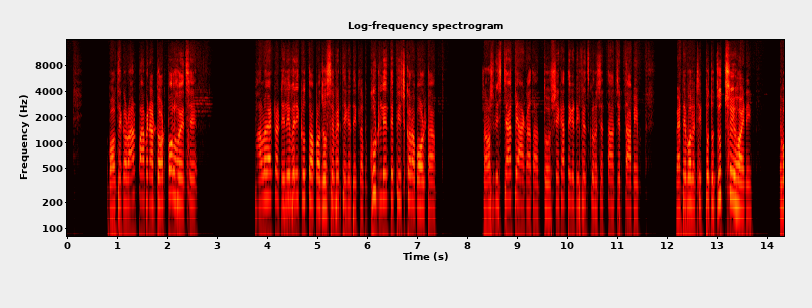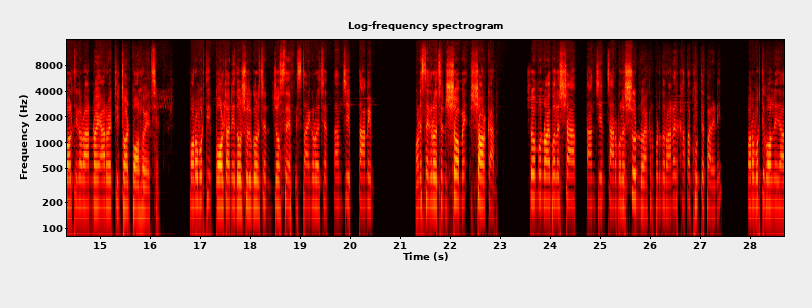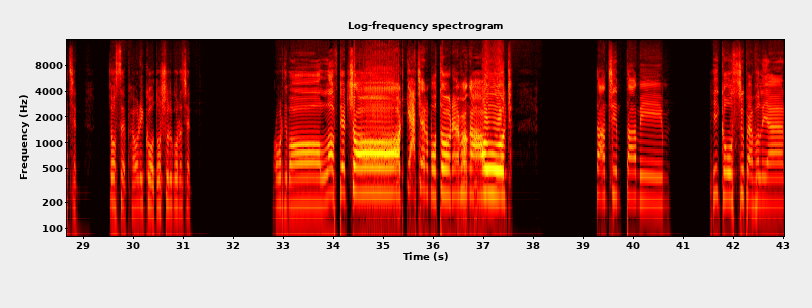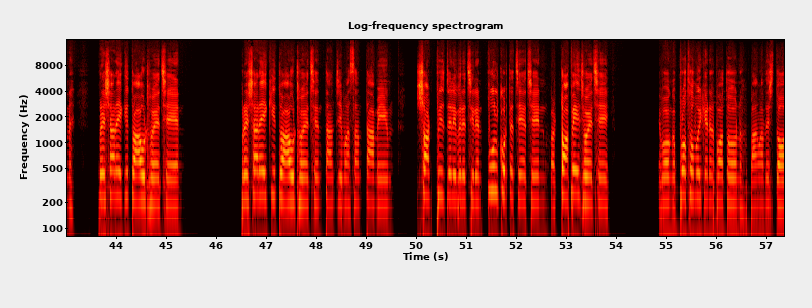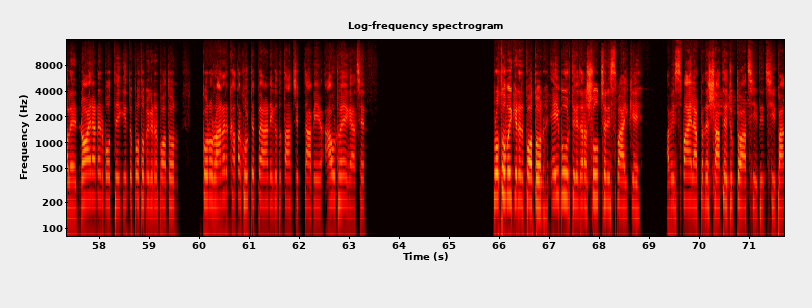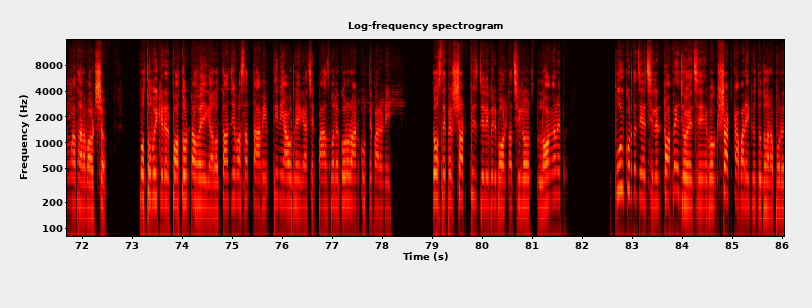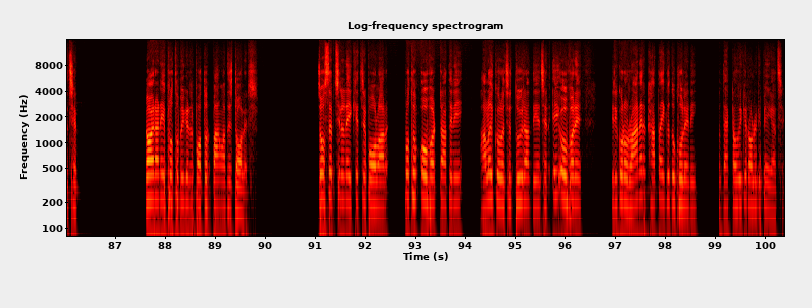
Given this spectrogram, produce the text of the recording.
বল থেকে রান পাবে না ডট বল হয়েছে। ভালো একটা ডেলিভারি কিন্তু আমরা জোসেফের থেকে দেখলাম। গুড লেন্থে পিচ করা বলটা। সরাসরি স্ট্যাম্পে আঘাত আনতো। সেখান থেকে ডিফেন্স করেছেন তানজিম তামিম। ব্যাটে বলে ঠিক মতো জুৎসই হয়নি। এ বল থেকে রান নয়, আরও একটি ডট বল হয়েছে। পরবর্তী বলটা নিয়ে দৌড় শুরু করেছেন জোসেফ স্ট্রাইকার রয়েছেন তানজিম তামিম। অনেস্টাকে রয়েছেন সোমে সরকার। সৌম্য নয় বলে সাত, তানজিম চার বলে শূন্য। এখন পর্যন্ত রানের খাতা খুলতে পারেনি। পরবর্তী বল নিয়ে যাচ্ছেন জোসেফ হেওরিকো দৌড় শুরু করেছেন। পরবর্তী বল লফটেড শট ক্যাচের মতন এবং out Tanzim Tamim he goes to pavilion প্রেসারে কিন্তু আউট হয়েছেন। প্রেসারেই কিন্তু আউট হয়েছেন Tanzim Hasan Tamim. Short pitch delivery ছিলেন পুল করতে চেয়েছেন বা টপেজ হয়েছে। এবং প্রথম উইকেটের পতন বাংলাদেশ দলের নয় রানের মধ্যেই কিন্তু প্রথম উইকেটের পতন কোনো রানের খাতা খুলতে পারেনি, কিন্তু তানজিম তামিম আউট হয়ে গেছেন। প্রথম উইকেটের পতন, এই মুহূর্তে থেকে যারা শুনছেন ইসমাইলকে, আমি ইসমাইল আপনাদের সাথে যুক্ত আছি, দিচ্ছি বাংলা ধারাবর্ষ প্রথম উইকেটের পতনটা হয়ে গেল, তানজিম হাসান তামিম, তিনি আউট হয়ে গেছেন, পাঁচ বলে কোনো রান করতে পারেনি। জোসেফের শর্ট পিচ ডেলিভারি বলটা ছিল লং রানে পুল করতে চেয়েছিলেন টপেজ হয়েছে এবং শর্ট কাভারে কিন্তু ধরা পড়েছেন। নয় রানে প্রথম উইকেটের পতন বাংলাদেশ দলের। জোসেফ ছিলেন এই ক্ষেত্রে বলার প্রথম ওভারটা তিনি ভালোই করেছেন, দুই রান দিয়েছেন। এই ওভারে তিনি কোনো রানের খাতায় কিন্তু খোলেনি। কিন্তু একটা উইকেট অলরেডি পেয়ে গেছে।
